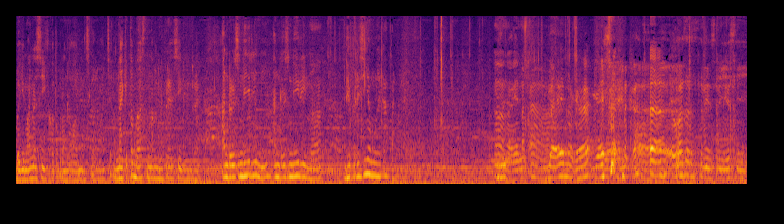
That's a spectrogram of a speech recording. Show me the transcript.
bagaimana sih kota perantauan dan segala macam. Nah kita bahas tentang depresi nih Andre Andre sendiri nih Andre sendiri nih depresinya mulai kapan Ah, nggak enak ah. Gak enak ya Gak Nggak enak ah. Masa serius-serius sih.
